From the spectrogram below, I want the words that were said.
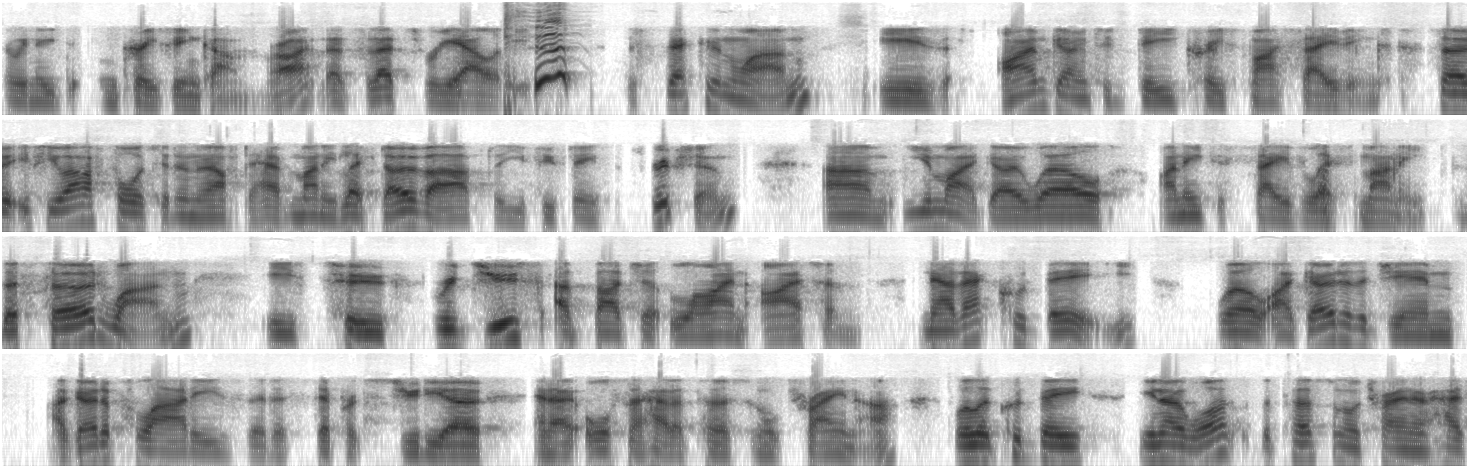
So we need to increase income, right? That's that's reality. the second one is I'm going to decrease my savings. So if you are fortunate enough to have money left over after your 15 subscriptions, um, you might go, well, I need to save less money. The third one is to reduce a budget line item. Now that could be, well, I go to the gym, I go to Pilates at a separate studio, and I also have a personal trainer. Well, it could be, you know what, the personal trainer has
